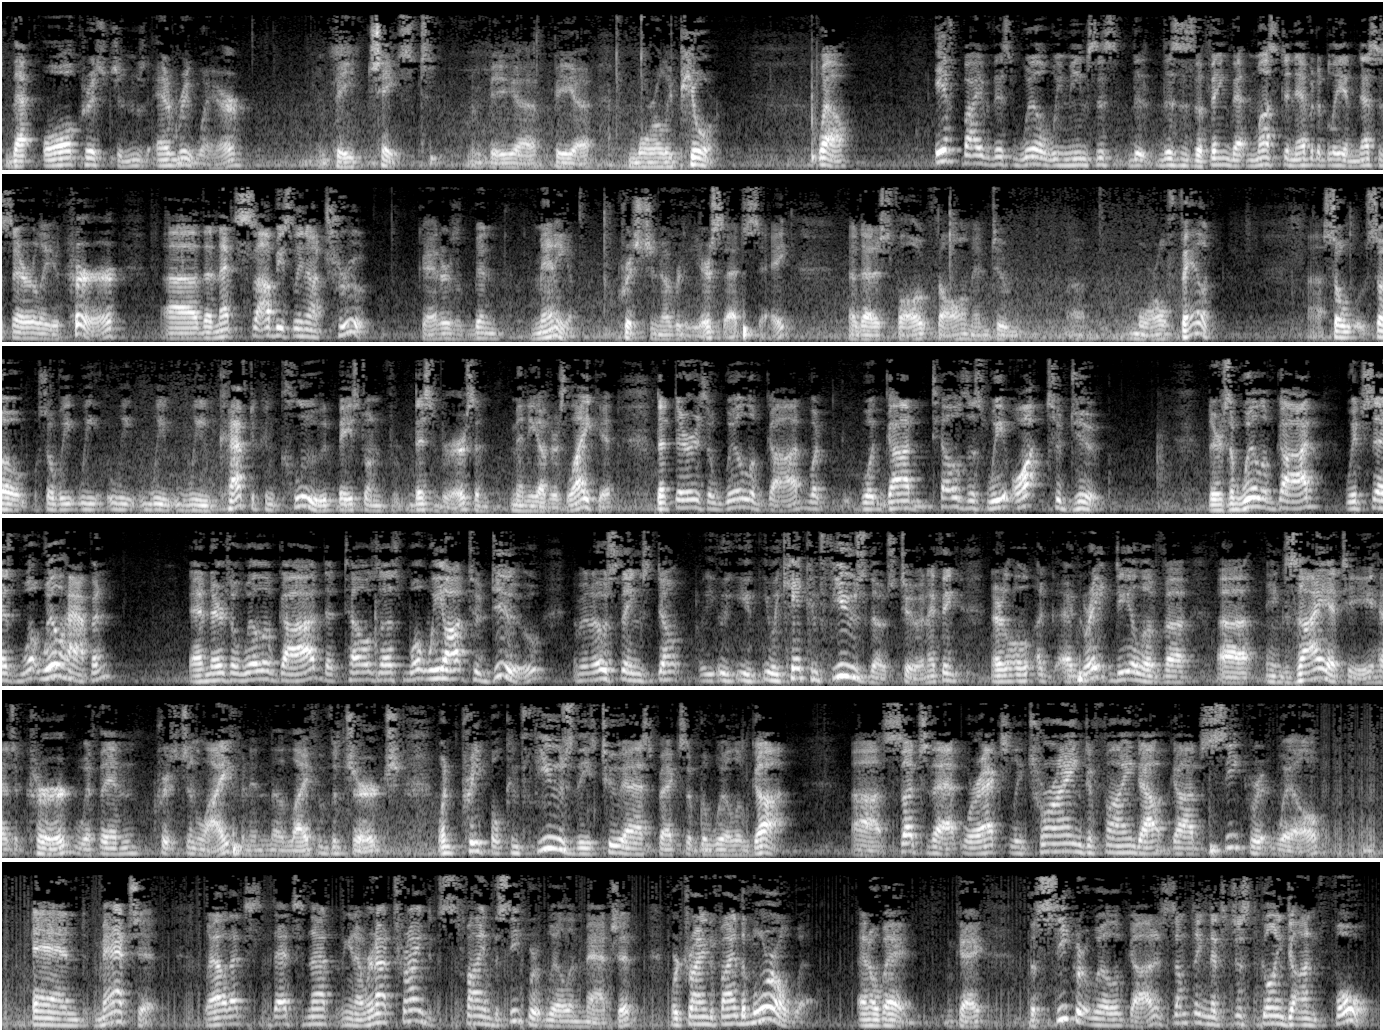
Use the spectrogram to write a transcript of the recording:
that all Christians everywhere be chaste and be uh, be uh, morally pure. Well, if by this will we means this this is the thing that must inevitably and necessarily occur, uh, then that's obviously not true. Okay, there's been many a Christian over the years that say uh, that has fall, fallen into uh, moral failure. Uh, so, so, so we, we, we, we, we have to conclude, based on this verse and many others like it, that there is a will of God, what, what God tells us we ought to do. There's a will of God which says what will happen, and there's a will of God that tells us what we ought to do. I mean, those things don't, you, you, we can't confuse those two. And I think there's a, a great deal of uh, uh, anxiety has occurred within Christian life and in the life of the church when people confuse these two aspects of the will of God. Uh, such that we're actually trying to find out God's secret will and match it well, that's that's not you know we're not trying to find the secret will and match it. We're trying to find the moral will and obey it. Okay, the secret will of God is something that's just going to unfold,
